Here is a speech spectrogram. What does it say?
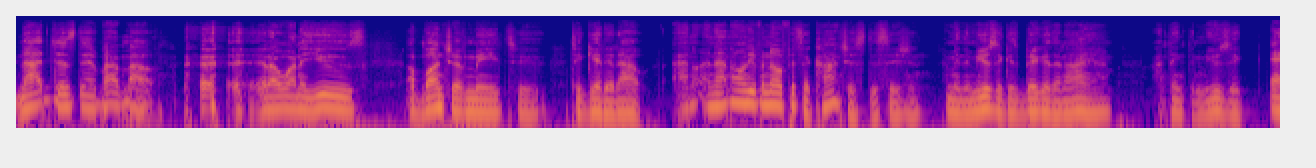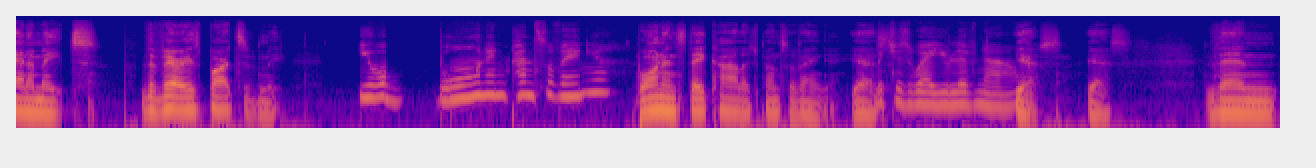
not just in my mouth. and I want to use a bunch of me to to get it out. I don't, and I don't even know if it's a conscious decision. I mean, the music is bigger than I am. I think the music animates the various parts of me. You were born in Pennsylvania, Born in State College, Pennsylvania. Yes. which is where you live now. Yes, yes. Then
